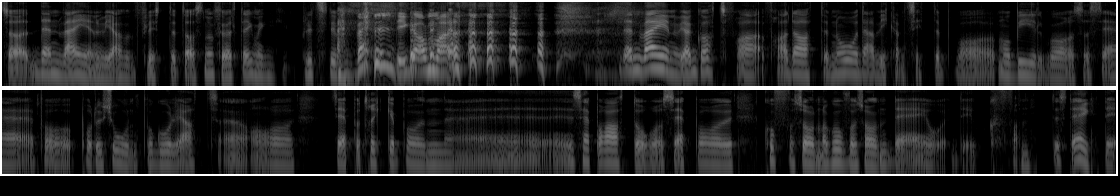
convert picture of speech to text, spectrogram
Så den veien vi har flyttet oss Nå følte jeg meg plutselig veldig gammel. den veien vi har gått fra, fra, da til nå, der vi kan sitte på mobilen vår og se på produksjonen på Goliat eh, og se på trykket på en eh, separator og se på hvorfor sånn og hvorfor sånn, det er jo, det er jo kvantesteg. Det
